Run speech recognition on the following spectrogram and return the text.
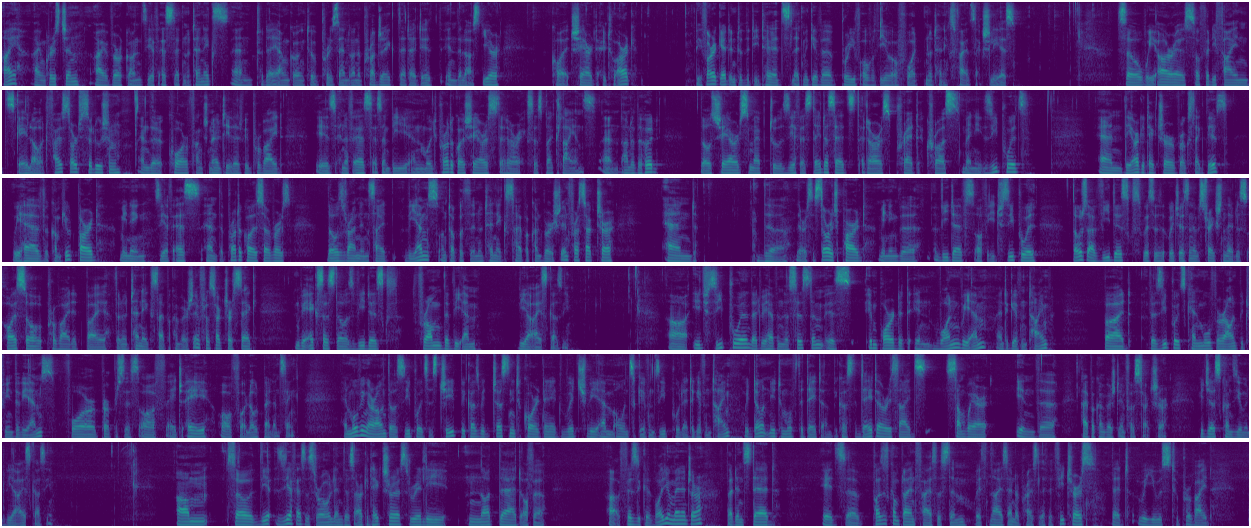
Hi, I'm Christian. I work on ZFS at Nutanix, and today I'm going to present on a project that I did in the last year called Shared L2Arc. Before I get into the details, let me give a brief overview of what Nutanix Files actually is. So we are a software-defined scale-out file storage solution, and the core functionality that we provide is NFS, SMB, and multi-protocol shares that are accessed by clients. And under the hood, those shares map to ZFS datasets that are spread across many Z pools. And the architecture works like this. We have a compute part, meaning ZFS and the protocol servers. Those run inside VMs on top of the Nutanix hyperconverged infrastructure. And the there's a storage part, meaning the VDEVs of each Z pool those are vDisks, which is, which is an abstraction that is also provided by the Nutanix hyperconverged infrastructure stack. And we access those vDisks from the VM via iSCSI. Uh, each Z pool that we have in the system is imported in one VM at a given time, but the Z pools can move around between the VMs for purposes of HA or for load balancing. And moving around those Z pools is cheap because we just need to coordinate which VM owns a given Z pool at a given time. We don't need to move the data because the data resides somewhere in the hyperconverged infrastructure. We just consume it via iSCSI. Um, so the ZFS's role in this architecture is really not that of a, a physical volume manager, but instead it's a POSIX compliant file system with nice enterprise level features that we use to provide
